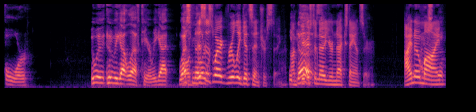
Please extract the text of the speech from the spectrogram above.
four. Who who do we got left here? We got Wes well, Miller. This is where it really gets interesting. It I'm curious to know your next answer. I know mine.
